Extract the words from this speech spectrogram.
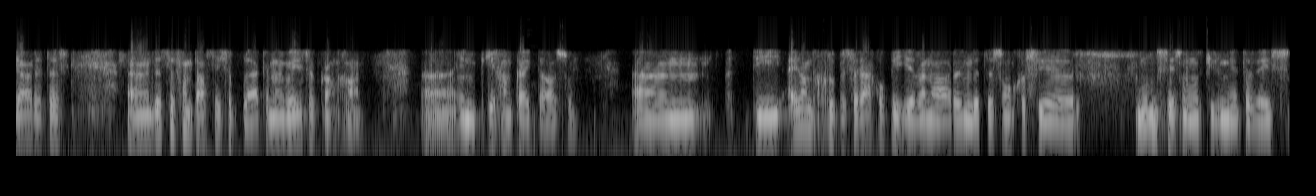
Ja, dit is uh, dit is 'n fantastiese plek en mense kan gaan uh en bietjie gaan kyk daarso. Ehm um, die eilandgroep is reg op die ewenaar en dit is ongeveer 600 km wes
